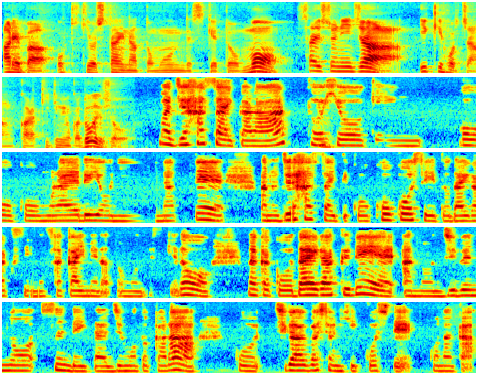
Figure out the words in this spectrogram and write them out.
あればお聞きをしたいなと思うんですけども、最初にじゃあ、ゆきほちゃんから聞いてみようか、どうでしょまあ、18歳から投票権をこうもらえるようになって、あの18歳ってこう高校生と大学生の境目だと思うんですけど、なんかこう大学であの自分の住んでいた地元からこう違う場所に引っ越して、こうなんか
